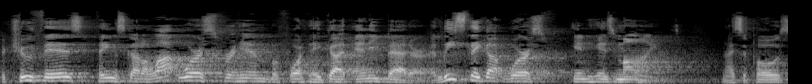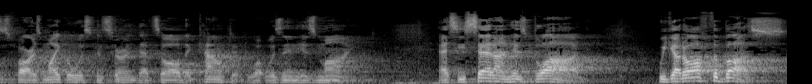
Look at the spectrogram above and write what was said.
The truth is, things got a lot worse for him before they got any better. At least they got worse in his mind. And I suppose, as far as Michael was concerned, that's all that counted, what was in his mind. As he said on his blog, we got off the bus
